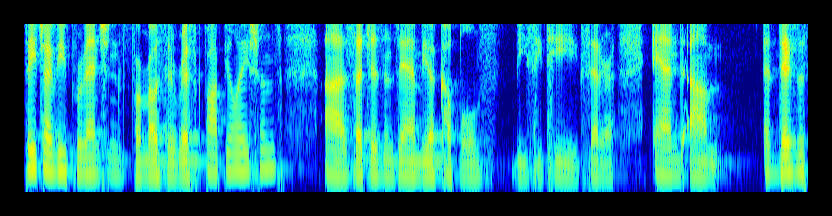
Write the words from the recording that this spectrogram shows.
it's HIV prevention for most of the risk populations, uh, such as in Zambia, couples, VCT, et cetera. And, um, there's a,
